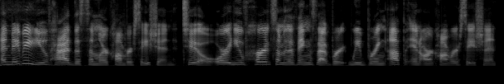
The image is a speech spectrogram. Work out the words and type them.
And maybe you've had this similar conversation too, or you've heard some of the things that br- we bring up in our conversation.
